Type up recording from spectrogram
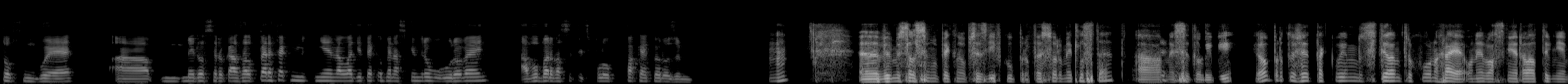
to funguje a Middle se dokázal perfektně naladit jakoby na Skinnerovu úroveň a oba dva se teď spolu fakt jako rozumí. Mhm. Eh, Vymyslel jsem mu pěknou přezdívku profesor Mittelstedt a mně se to líbí, jo, protože takovým stylem trochu on hraje. On je vlastně relativně,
